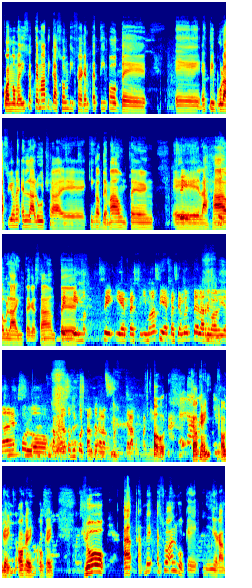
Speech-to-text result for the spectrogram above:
Cuando me dices temáticas son diferentes tipos de eh, estipulaciones en la lucha. Eh, King of the Mountain, eh, las jaulas interesantes. Sí, y, más y especialmente la rivalidad es por los campeonatos importantes de la, de la compañía. Oh, ok, ok, ok, ok. Yo, eso es algo que, mira,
